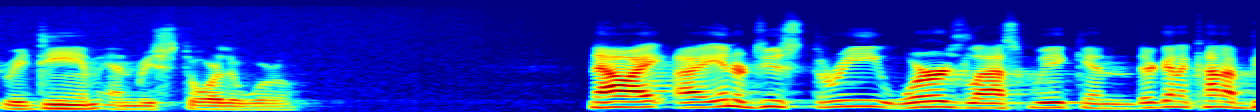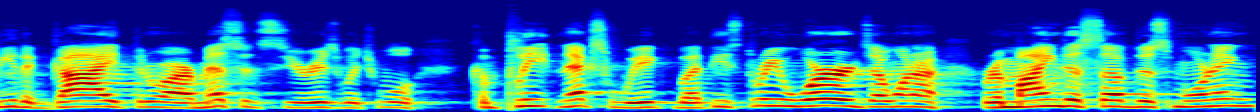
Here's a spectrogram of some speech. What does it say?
redeem and restore the world. Now, I, I, introduced three words last week, and they're going to kind of be the guide through our message series, which we'll complete next week. But these three words I want to remind us of this morning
